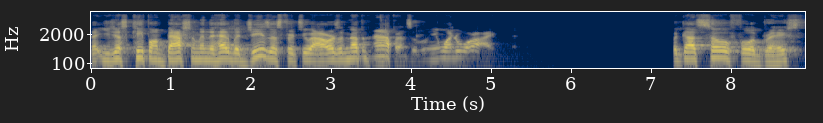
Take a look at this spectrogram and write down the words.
that you just keep on bashing them in the head with Jesus for two hours and nothing happens. And you wonder why. But God's so full of grace,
